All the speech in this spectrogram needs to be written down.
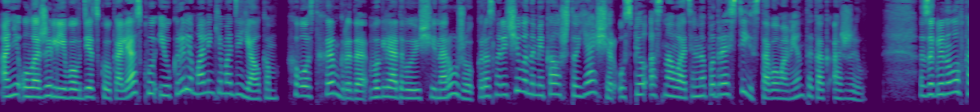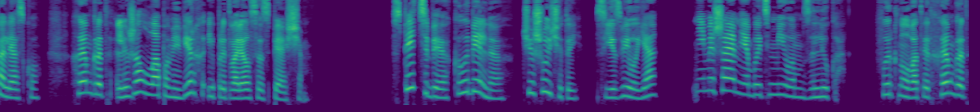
Они уложили его в детскую коляску и укрыли маленьким одеялком. Хвост Хемгреда, выглядывающий наружу, красноречиво намекал, что ящер успел основательно подрасти с того момента, как ожил. Заглянула в коляску. Хемгред лежал лапами вверх и притворялся спящим. «Спеть тебе колыбельную, чешуйчатый», — съязвила я. «Не мешай мне быть милым, злюка», — фыркнул в ответ Хемгред,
